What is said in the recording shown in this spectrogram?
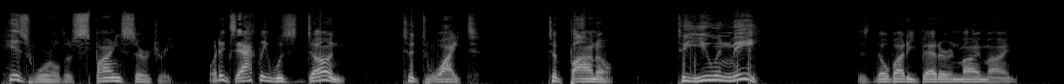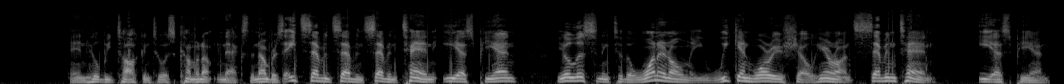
his world of spine surgery. What exactly was done to Dwight, to Bono, to you and me? There's nobody better in my mind. And he'll be talking to us coming up next. The number is 877 710 ESPN. You're listening to the one and only Weekend Warrior Show here on 710 ESPN.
